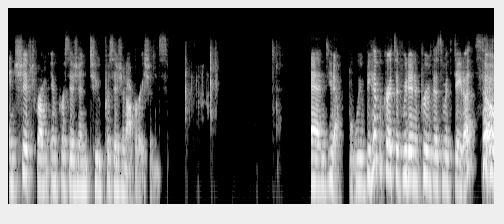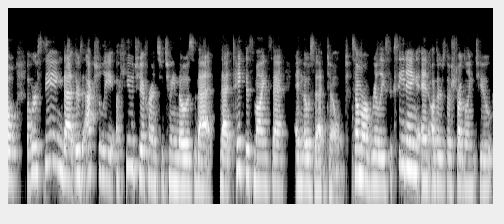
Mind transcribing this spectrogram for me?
and shift from imprecision to precision operations and, you know, we'd be hypocrites if we didn't prove this with data. So we're seeing that there's actually a huge difference between those that that take this mindset and those that don't. Some are really succeeding and others are struggling to, you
